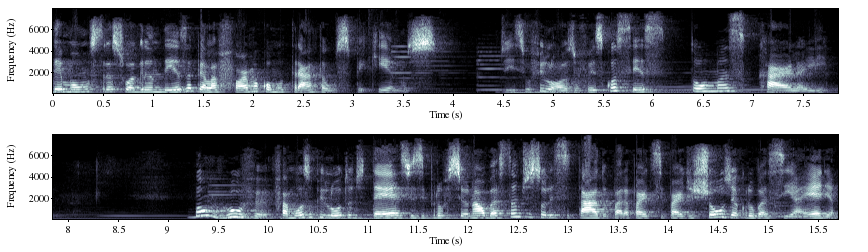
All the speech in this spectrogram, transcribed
demonstra sua grandeza pela forma como trata os pequenos, disse o filósofo escocês Thomas Carlyle. Bon Hoover, famoso piloto de testes e profissional bastante solicitado para participar de shows de acrobacia aérea,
